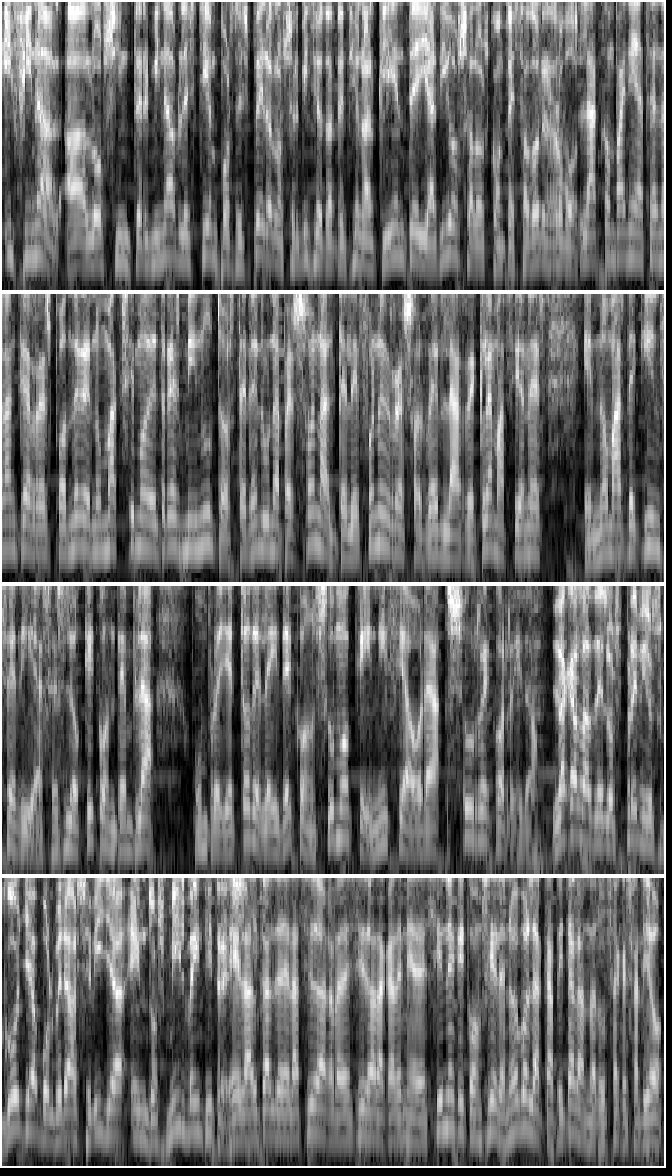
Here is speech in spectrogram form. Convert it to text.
y final a los interminables tiempos de espera en los servicios de atención al cliente y adiós a los contestadores robots. Las compañías tendrán que responder en un máximo de tres minutos, tener una persona al teléfono y resolver las reclamaciones en no más de 15 días. Es lo que contempla un proyecto de ley de consumo que inicia ahora su recorrido. La gala de los premios Goya volverá a Sevilla en 2023. El alcalde de la ciudad agradecido a la Academia de Cine que confíe de nuevo en la capital andaluza que salió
